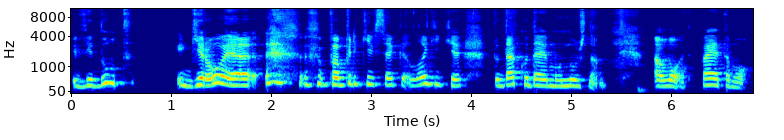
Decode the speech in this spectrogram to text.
ведут героя, вопреки всякой логике, туда, куда ему нужно. Вот, поэтому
